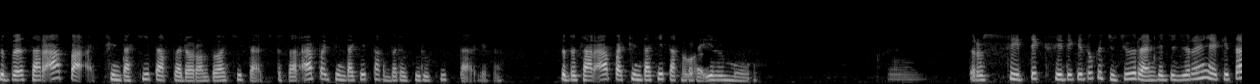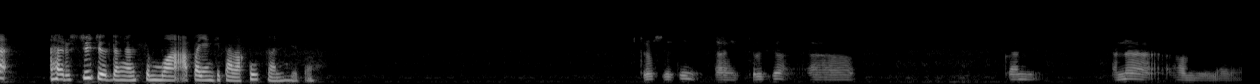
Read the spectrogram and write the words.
Sebesar apa cinta kita kepada orang tua kita, sebesar apa cinta kita kepada guru kita gitu. Sebesar apa cinta kita kepada ilmu. Terus sidik, sidik itu kejujuran. Kejujuran ya kita harus jujur dengan semua apa yang kita lakukan gitu. Terus itu, uh, terus kak, uh, kan, karena alhamdulillah ya,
